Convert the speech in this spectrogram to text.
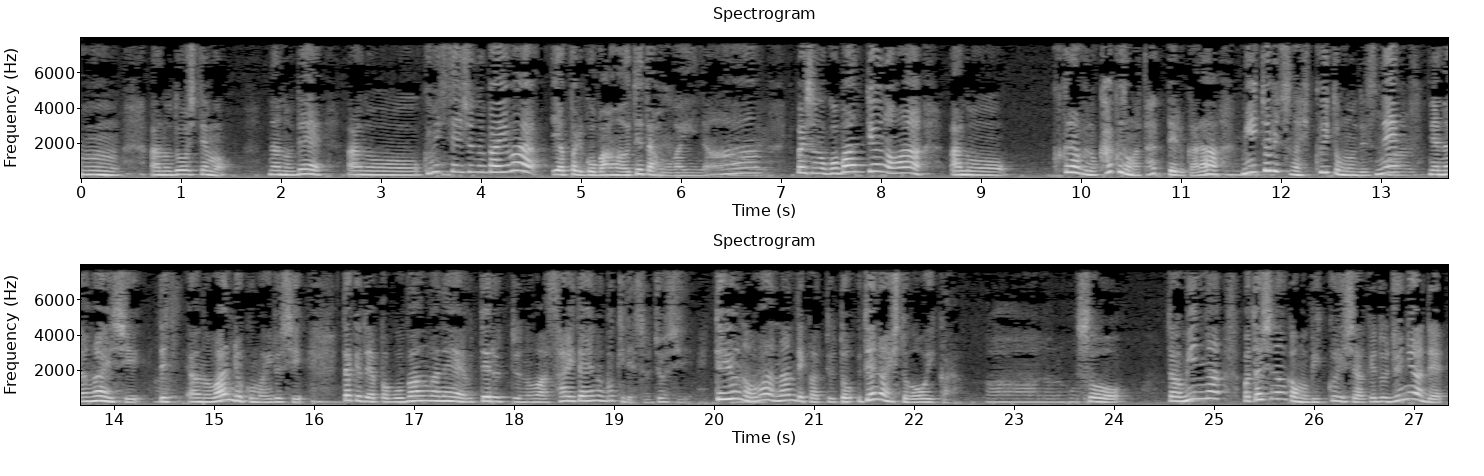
ん、あの、どうしても。なので、あの、組地選手の場合は、やっぱり5番は打てた方がいいな、ぱりその5番っていうのは、あの、クラブの角度が立ってるから、うんミート率が低いと思うんですね。はいで長いし、ではい、あの、腕力もいるし。だけどやっぱ5番がね、打てるっていうのは最大の武器ですよ、女子。っていうのはなんでかっていうと、打てない人が多いから。ああ、なるほど。そう。だからみんな、私なんかもびっくりしたけど、ジュニアで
